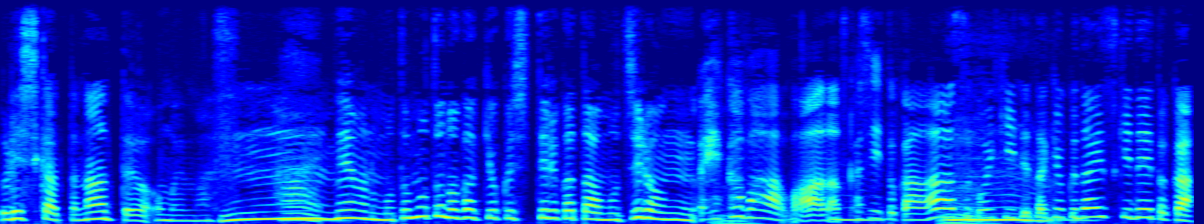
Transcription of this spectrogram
嬉しかったなって思います。はい。ねあの元々の楽曲知ってる方はもちろん「えカバーは懐かしい」とか「あーすごい聴いてた曲大好きで」とか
